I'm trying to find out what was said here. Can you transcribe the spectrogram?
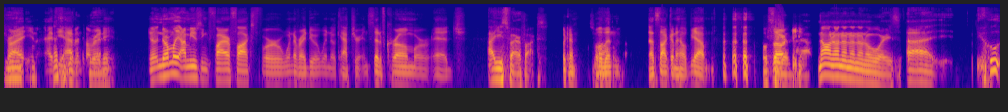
Try yeah, you know, if you haven't already. You know, normally I'm using Firefox for whenever I do a window capture instead of Chrome or Edge. I use Firefox. Okay. Well, well then that's not going to help you out. we'll Sorry. Out. No, no, no, no, no, no worries. Uh, who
